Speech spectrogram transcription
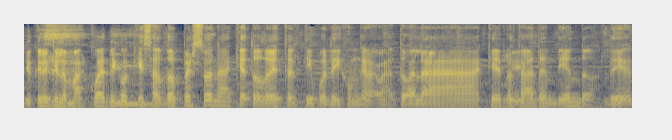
Yo creo que lo más cuático es que esas dos personas, que a todo esto el tipo le dijo un garabato a la que lo Sí. estaba atendiendo, de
